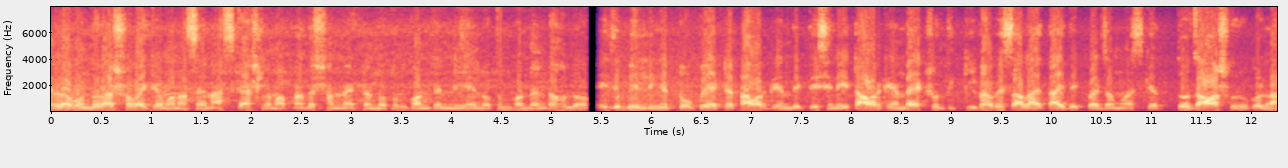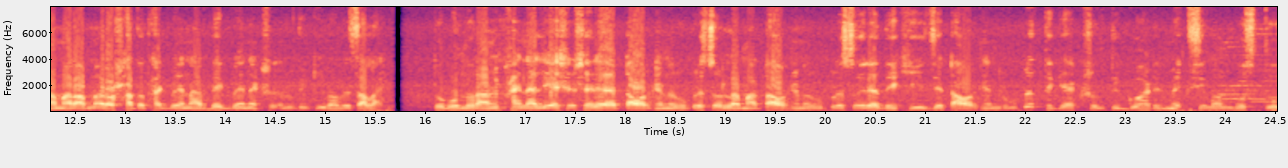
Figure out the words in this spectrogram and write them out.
হ্যালো বন্ধুরা, সবাই কেমন আছেন? আজকে আসলাম আপনাদের সামনে একটা নতুন কন্টেন্ট নিয়ে। নতুন কন্টেন্টটা হলো, এই যে বিল্ডিং এর টপে একটা টাওয়ার ক্রেন দেখতেছেন। এই টাওয়ার ক্রেনটা অ্যাকচুয়ালি কীভাবে চালায় তাই দেখবার যাব আজকে। তো যাওয়া শুরু করলাম আর আপনারাও সাথে থাকবেন আর দেখবেন অ্যাকচুয়ালি কীভাবে চালায়। তো বন্ধুরা, আমি ফাইনালি এসে সেরে টাওয়ার ক্রেনের উপরে চড়লাম। আর টাওয়ার ক্রেনের উপরে চড়ে দেখি যে টাওয়ার ক্রেনের উপরের থেকে অ্যাকচুয়ালি গুয়াহাটির ম্যাক্সিমাম বস্তু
